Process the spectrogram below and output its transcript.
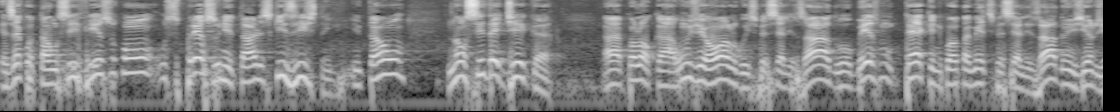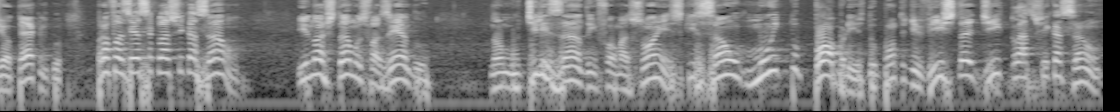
executar um serviço com os preços unitários que existem. Então, não se dedica a colocar um geólogo especializado, ou mesmo um técnico altamente especializado, um engenheiro geotécnico, para fazer essa classificação. E nós estamos fazendo, utilizando informações que são muito pobres do ponto de vista de classificação.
